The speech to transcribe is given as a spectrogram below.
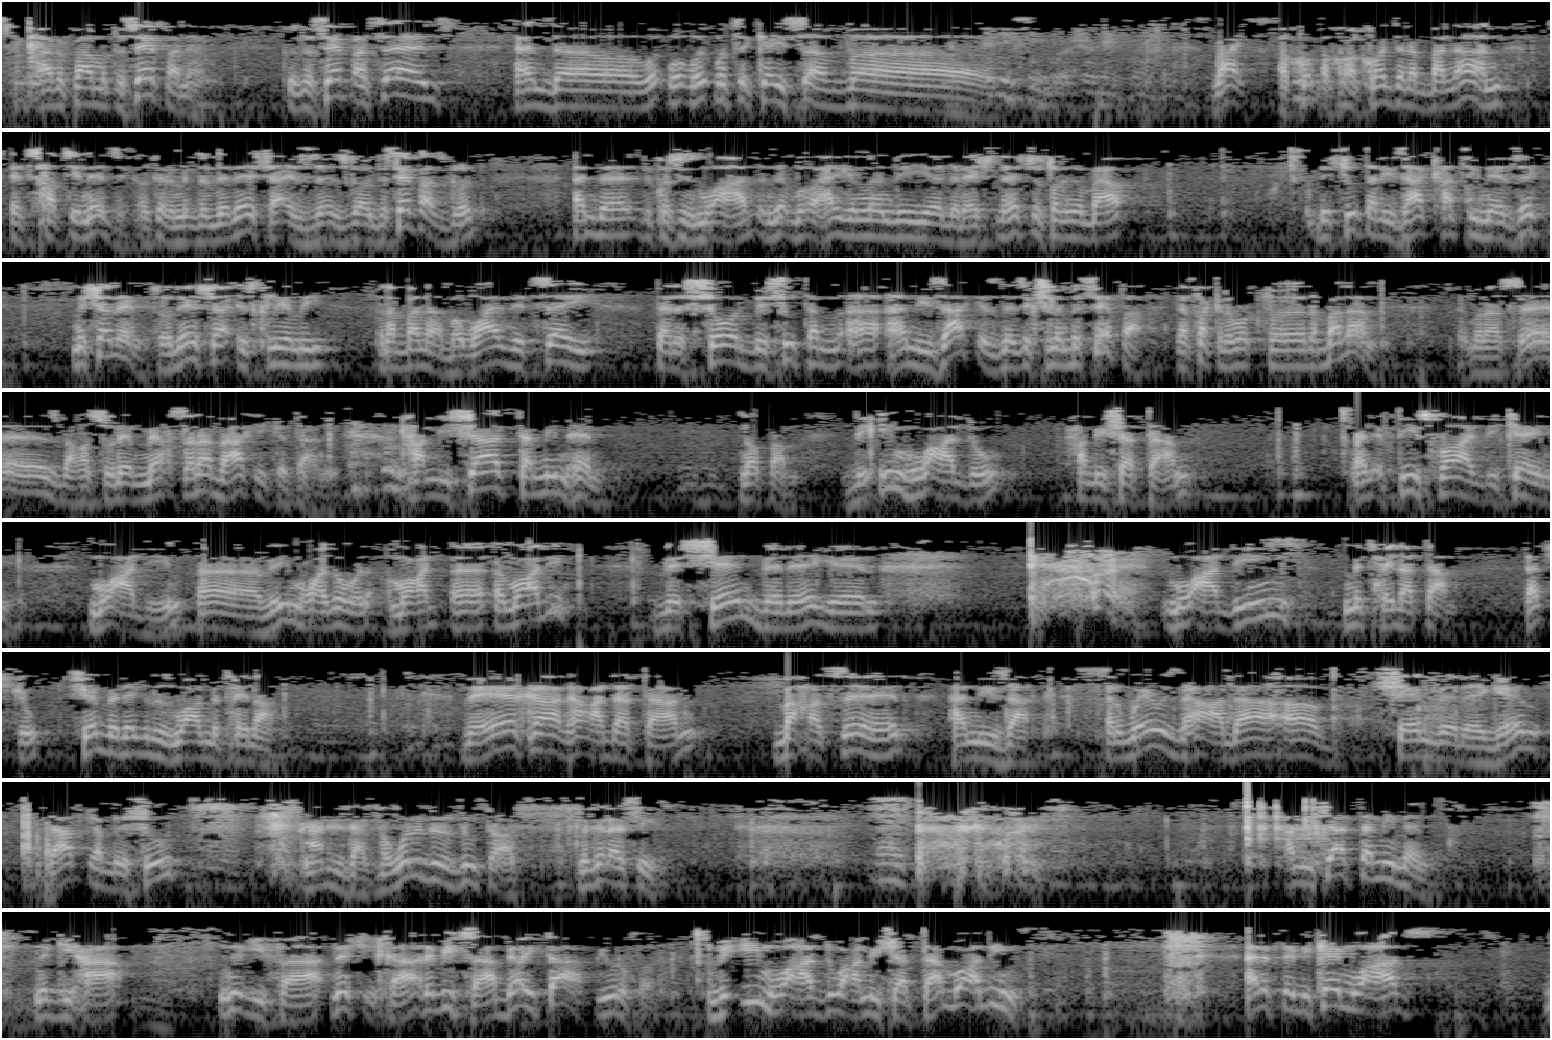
I have a problem with the Sefer now. Because the Sefer says, and uh, what, what, what's the case of? Uh, right, according, according to the banan, it's hatzinezik. Okay, I mean, the, the resha is, is going. The sefer is good, and the, because he's muad. And the, how are you going to learn the uh, the resha? The resha is talking about bishut alizak hatzinezik mishalem. So the resha is clearly rabbanan. But why did it say? That a shor bishut hanizak is nezik shalem b'sefa. That's not going to work for Rabbanan. הגמרא says, ועשורי מחסרה והכי קטני. חמישה תמים הם. עוד פעם, ואם הועדו חמישתם, and if these five became מועדים, ואם הועדו מועדים, ושן ורגל מועדים מתחילתם. That's true. שם ורגל זה מועד מתחילה. והיכן העדתם? בחסר הניזק. And where is the העדה of שם ורגל? דווקא ברשות הניזק. But what did this do to us? Look at Rashi. חמישה תמים הם. נגיחה, נגיפה, נשיכה, רביצה, בעיטה. Beautiful. ואם הועדו חמישתם, מועדים. And if they became muads,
